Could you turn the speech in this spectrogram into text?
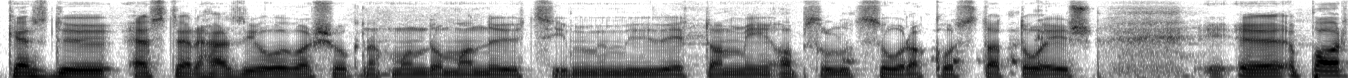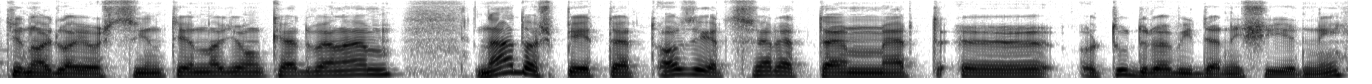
kezdő Eszterházi olvasóknak mondom a Nő című művét, ami abszolút szórakoztató, és Parti Nagy Lajos szintén nagyon kedvelem. Nádas Pétert azért szerettem, mert ö, tud röviden is írni,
